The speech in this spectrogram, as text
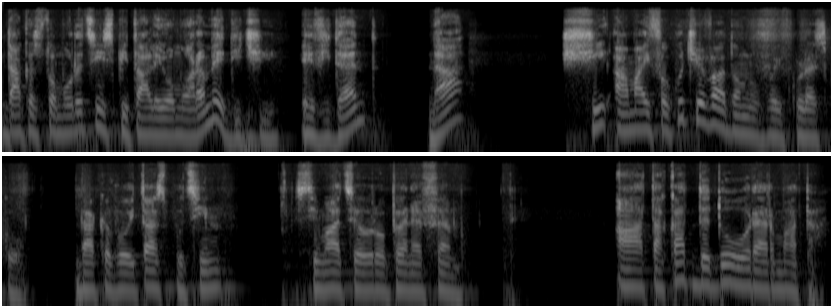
dacă sunt omorâți în spitale, îi omoară medicii, evident, da? Și a mai făcut ceva, domnul Voiculescu, dacă vă uitați puțin, stimați europene FM. A atacat de două ori armata.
